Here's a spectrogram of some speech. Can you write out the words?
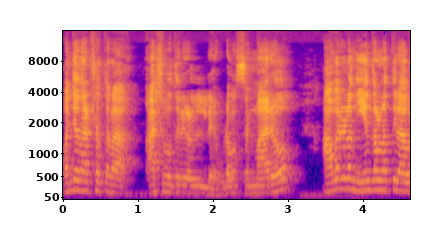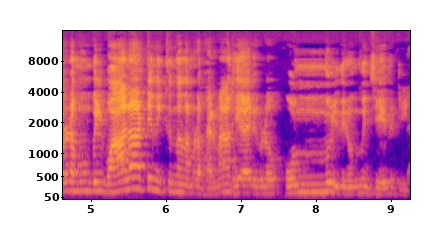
പഞ്ചനക്ഷത്ര ആശുപത്രികളിലെ ഉടമസ്ഥന്മാരോ അവരുടെ നിയന്ത്രണത്തിൽ അവരുടെ മുമ്പിൽ വാലാട്ടി നിൽക്കുന്ന നമ്മുടെ ഭരണാധികാരികളോ ഒന്നും ഇതിനൊന്നും ചെയ്തിട്ടില്ല.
